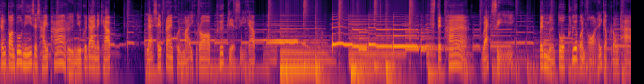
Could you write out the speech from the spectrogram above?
ขั้นตอนพวกนี้จะใช้ผ้าหรือนิ้วก็ได้นะครับ และใช้แปรงขนม้าอีกรอบเพื่อเกลี่ยสีครับสเต็ป5แว็กสี เป็นเหมือนตัวเคลือบอ่อนๆให้กับรองเท้า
